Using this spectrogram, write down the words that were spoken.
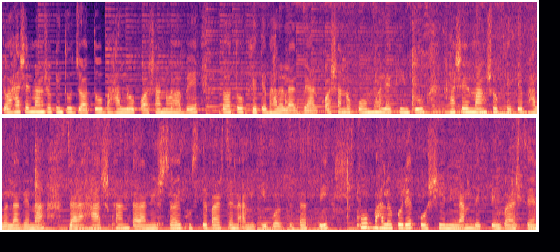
তো হাঁসের মাংস কিন্তু যত ভালো কষানো হবে, তত খেতে ভালো লাগবে। আর কষানো কম হলে কিন্তু হাঁসের মাংস খেতে ভালো লাগে না। যারা হাঁস খান তারা নিশ্চয়ই বুঝতে পারছেন আমি কি বলতে চাচ্ছি। খুব ভালো করে কষিয়ে নিলাম, দেখতেই পারছেন।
